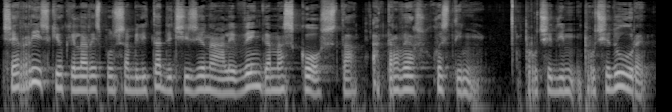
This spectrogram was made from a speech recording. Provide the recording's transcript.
C'è il rischio che la responsabilità decisionale venga nascosta attraverso queste procedi- procedure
